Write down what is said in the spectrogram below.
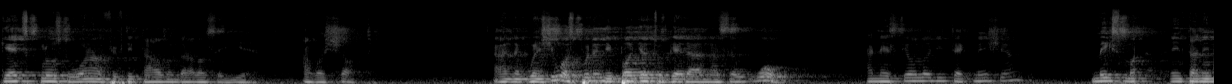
gets close to one hundred fifty thousand dollars a year. I was shocked, and when she was putting the budget together, and I said, "Whoa, anesthesiology technician makes an internal,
